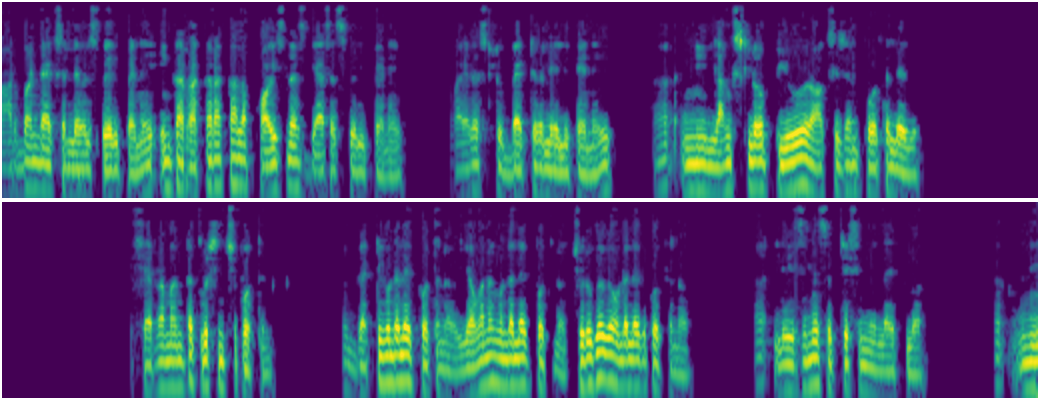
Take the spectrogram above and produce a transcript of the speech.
కార్బన్ డైఆక్సైడ్ లెవెల్స్ పెరిగిపోయినాయి ఇంకా రకరకాల పాయిజనస్ గ్యాసెస్ పెరిగిపోయినాయి వైరస్లు బ్యాక్టీరియాలు వెళ్ళిపోయినాయి. నీ లంగ్స్లో ప్యూర్ ఆక్సిజన్ పోతలేదు శరీరం అంతా కృషించిపోతుంది. నువ్వు గట్టిగా ఉండలేకపోతున్నావు యవనంగా ఉండలేకపోతున్నావు చురుకుగా ఉండలేకపోతున్నావు. లేజినెస్ వచ్చేసింది నీ లైఫ్లో నీ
